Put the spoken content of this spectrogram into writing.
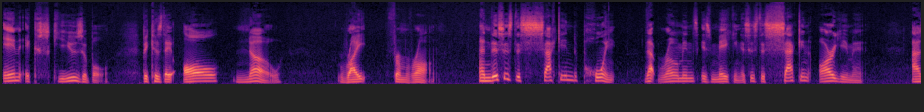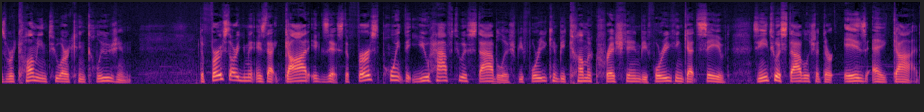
inexcusable because they all know right from wrong. And this is the second point that Romans is making. This is the second argument as we're coming to our conclusion. The first argument is that God exists. The first point that you have to establish before you can become a Christian, before you can get saved, is you need to establish that there is a God.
